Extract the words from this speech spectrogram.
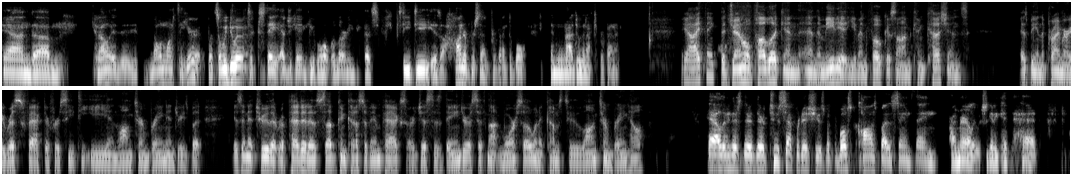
And um, you know, it, it, no one wants to hear it. But so we do have to stay educating people what we're learning because CT is 100% preventable, and we're not doing enough to prevent it. Yeah, I think the general public and, and the media even focus on concussions as being the primary risk factor for CTE and long term brain injuries. But isn't it true that repetitive subconcussive impacts are just as dangerous, if not more so, when it comes to long term brain health? Yeah, I mean, there's, there, there are two separate issues, but they're both caused by the same thing primarily, which is getting hit in the head.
